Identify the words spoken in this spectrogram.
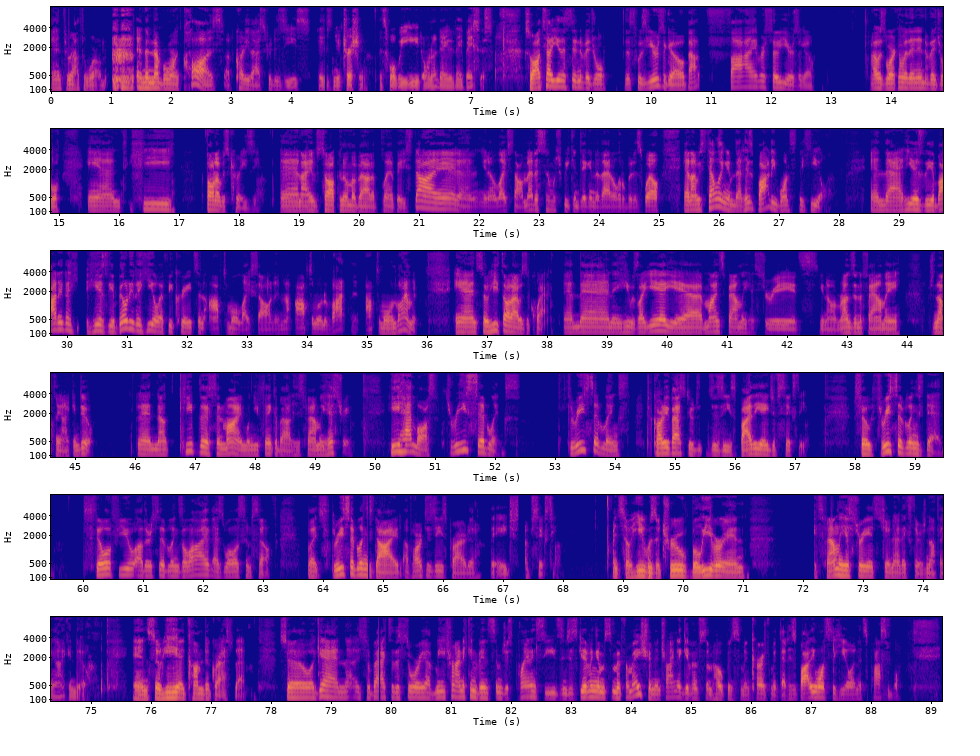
and throughout the world. and the number one cause of cardiovascular disease is nutrition. It's what we eat on a day to day basis. So, I'll tell you this individual, this was years ago, about five or so years ago. I was working with an individual and he thought I was crazy. And I was talking to him about a plant based diet and, you know, lifestyle medicine, which we can dig into that a little bit as well. And I was telling him that his body wants to heal and that he has the ability to he has the ability to heal if he creates an optimal lifestyle and an optimal environment optimal environment. And so he thought i was a quack. And then he was like yeah yeah mine's family history. It's you know it runs in the family. There's nothing i can do and now keep this in mind when you think about his family history he had lost three siblings three siblings to cardiovascular d- disease by the age of 60 so, three siblings dead, still a few other siblings alive, as well as himself. But three siblings died of heart disease prior to the age of 60. And so he was a true believer in it's family history, it's genetics, there's nothing I can do. And so he had come to grasp that. So again, uh, so back to the story of me trying to convince him, just planting seeds and just giving him some information and trying to give him some hope and some encouragement that his body wants to heal and it's possible.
